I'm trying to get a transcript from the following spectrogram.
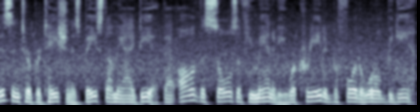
This interpretation is based on the idea that all of the souls of humanity were created before the world began.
